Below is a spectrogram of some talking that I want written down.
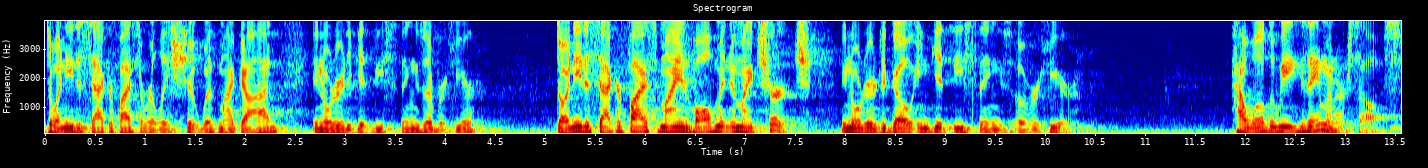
Do I need to sacrifice a relationship with my God in order to get these things over here? Do I need to sacrifice my involvement in my church in order to go and get these things over here? How well do we examine ourselves?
